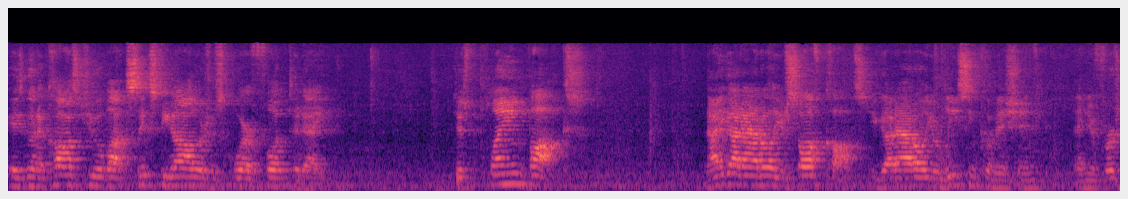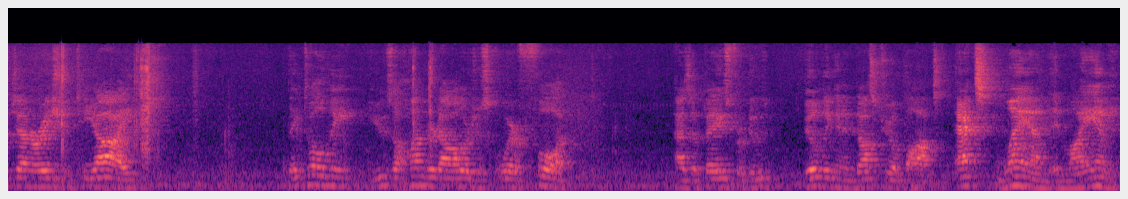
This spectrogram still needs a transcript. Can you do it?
is gonna cost you about sixty dollars a square foot today. Just plain box. Now you gotta add all your soft costs, you gotta add all your leasing commission and your first generation TI. They told me use a hundred dollars a square foot as a base for do, building an industrial box, X land in Miami.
